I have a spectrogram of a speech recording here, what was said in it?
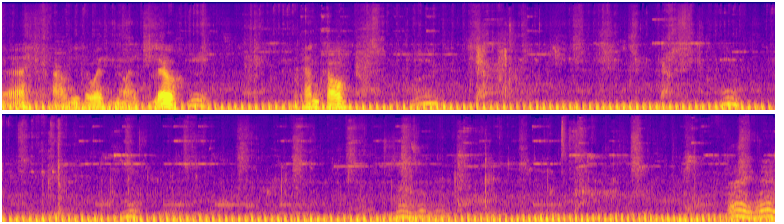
เอ้ยเอาดีแล้วเว้ยหน่อยเร็วท่านเขาเฮ้ยเฮ้ย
